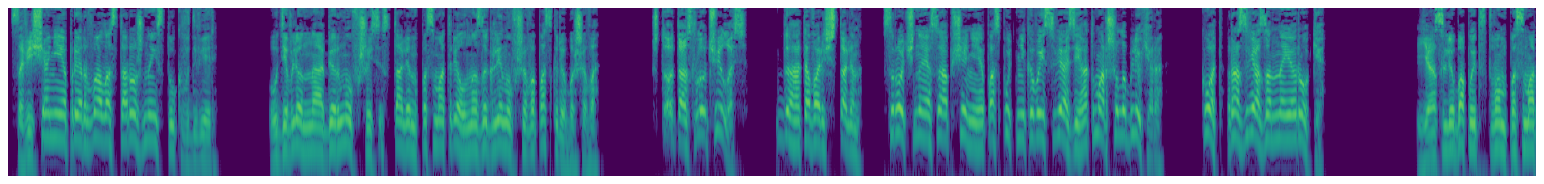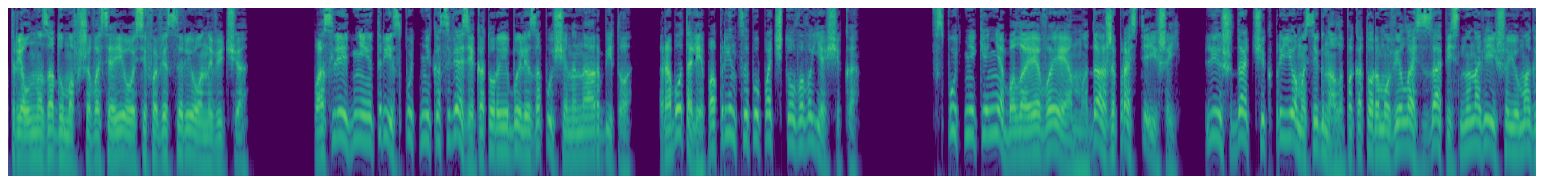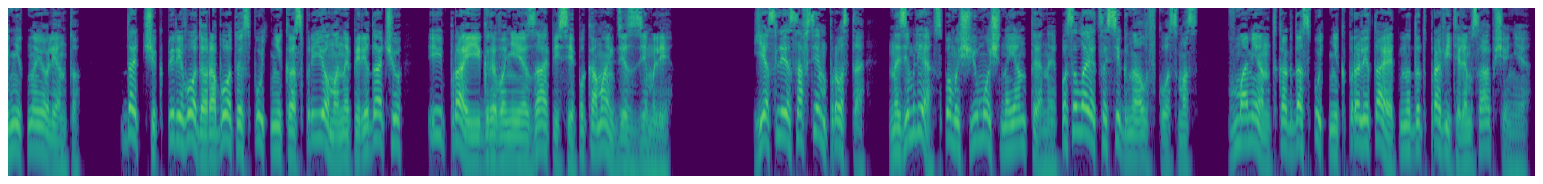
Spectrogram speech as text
Совещание прервал осторожный стук в дверь. Удивленно обернувшись, Сталин посмотрел на заглянувшего Поскребышева. «Что-то случилось?» «Да, товарищ Сталин. Срочное сообщение по спутниковой связи от маршала Блюхера. Кот, развязанные руки». Я с любопытством посмотрел на задумавшегося Иосифа Виссарионовича. Последние три спутника связи, которые были запущены на орбиту, работали по принципу почтового ящика. В спутнике не было ЭВМ, даже простейшей, лишь датчик приема сигнала, по которому велась запись на новейшую магнитную ленту, датчик перевода работы спутника с приема на передачу и проигрывания записи по команде с Земли. Если совсем просто — на Земле с помощью мощной антенны посылается сигнал в космос в момент, когда спутник пролетает над отправителем сообщения.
